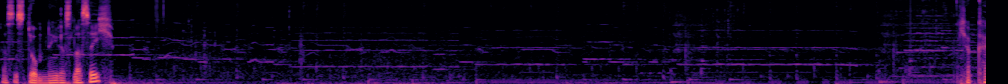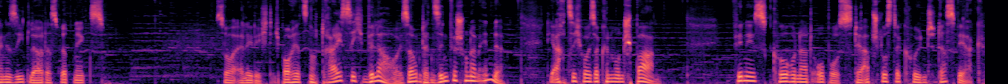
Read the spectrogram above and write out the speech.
Das ist dumm. Nee, das lasse ich. Ich habe keine Siedler, das wird nichts. So, erledigt. Ich brauche jetzt noch 30 Villahäuser und dann sind wir schon am Ende. Die 80 Häuser können wir uns sparen. Finis Coronat Opus, der Abschluss, der krönt das Werk.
